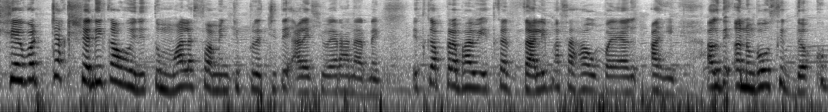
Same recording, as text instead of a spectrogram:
शेवटच्या क्षणी का होईने तुम्हाला स्वामींची प्रचिती आल्याशिवाय राहणार नाही. इतका प्रभावी इतका जालिम असा हा उपाय आहे. अगदी अनुभव सिद्ध खूप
